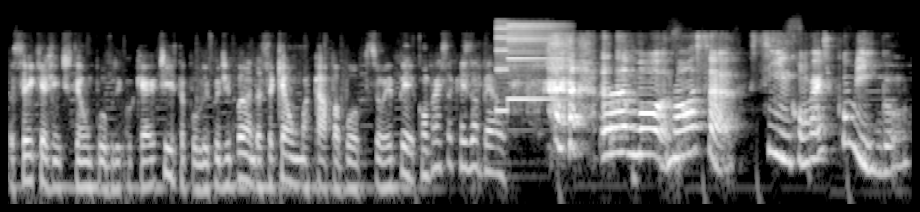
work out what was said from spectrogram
eu sei que a gente tem um público que é artista, público de banda. Você quer uma capa boa pro seu EP? Conversa com a Isabela. Amo! Nossa, sim, conversa comigo.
